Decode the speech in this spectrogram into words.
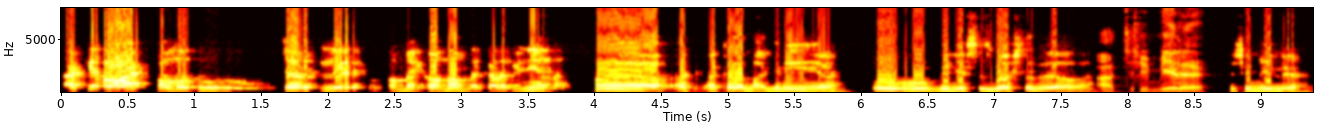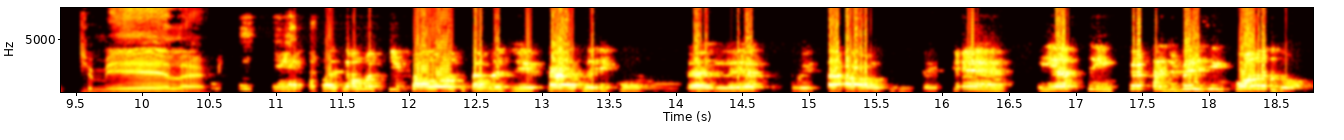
Aquela lá que falou do Jared Leto, como é que é o nome daquela menina? Ah, a- aquela magrinha. O, o Vinícius gosta dela. A Titi Miller? Titi Miller. Titi Miller. É, mas é uma que falou que tava de casa aí com o Jared Leto e tal, que não sei o quê. E assim, cara, de vez em quando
